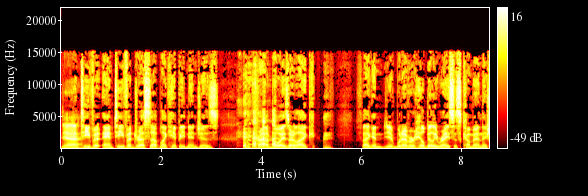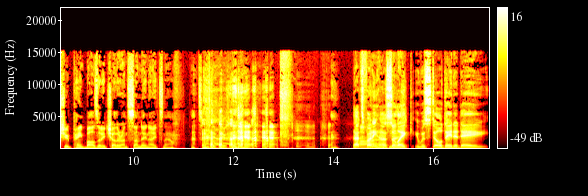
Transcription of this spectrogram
Yeah. Antifa, Antifa dress up like hippie ninjas. The Proud Boys are like fucking you know, whatever hillbilly racists come in. They shoot paintballs at each other on Sunday nights now. That's what they do. That's funny, huh? that's So nice. like it was still day to day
